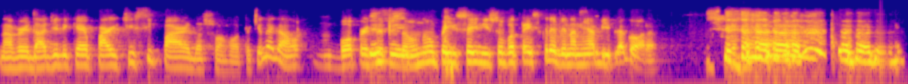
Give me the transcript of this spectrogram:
Na verdade, ele quer participar da sua rota. Que legal. Boa percepção. Não pensei nisso, eu vou até escrever na minha Bíblia agora.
